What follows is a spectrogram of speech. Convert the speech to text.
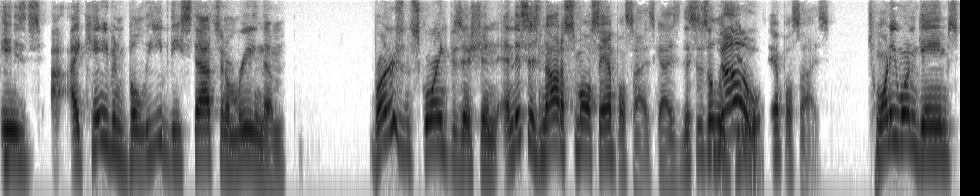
is I can't even believe these stats when I'm reading them. Runners in scoring position, and this is not a small sample size, guys. This is a legitimate no. sample size. 21 games,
